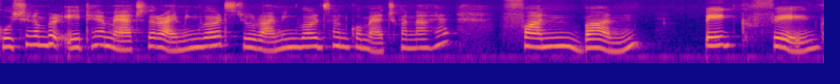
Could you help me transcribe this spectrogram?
question number eight है मैच द राइमिंग वर्ड्स जो राइमिंग वर्ड्स हैं, उनको मैच करना है. Fun bun pig fig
